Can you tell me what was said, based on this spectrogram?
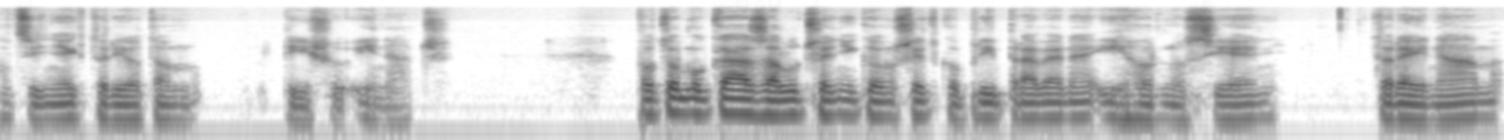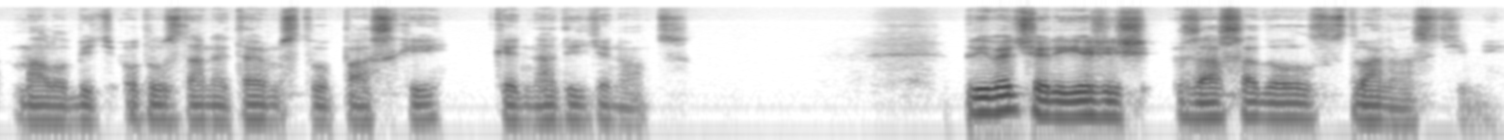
hoci niektorí o tom píšu inač. Potom ukázal učeníkom všetko pripravené i hornú sieň, ktorej nám malo byť odovzdané tajomstvo paschy, keď nadíde noc. Pri večeri Ježiš zasadol s dvanáctimi.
